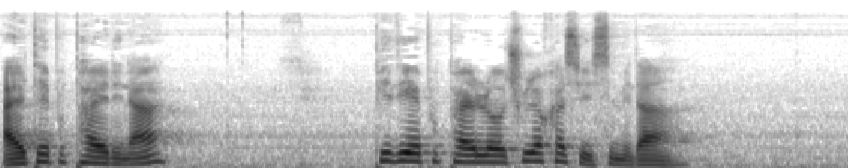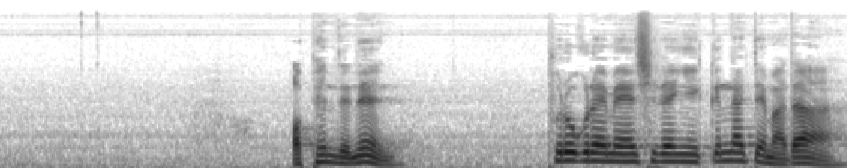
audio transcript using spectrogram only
RTF 파일이나 PDF 파일로 출력할 수 있습니다. 어펜드는 프로그램의 실행이 끝날 때마다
